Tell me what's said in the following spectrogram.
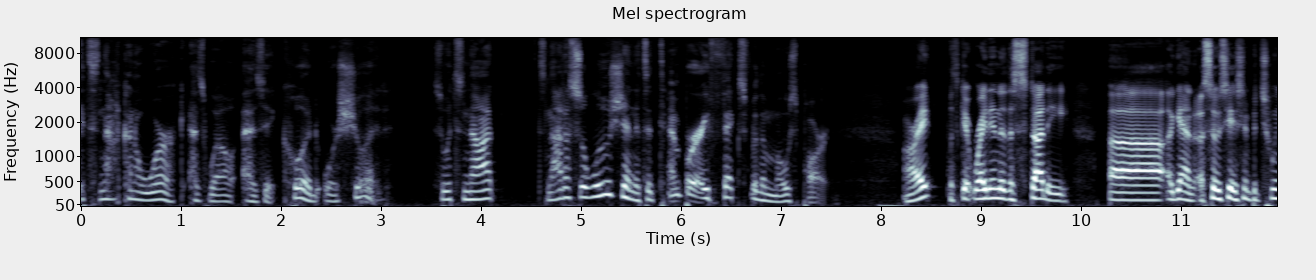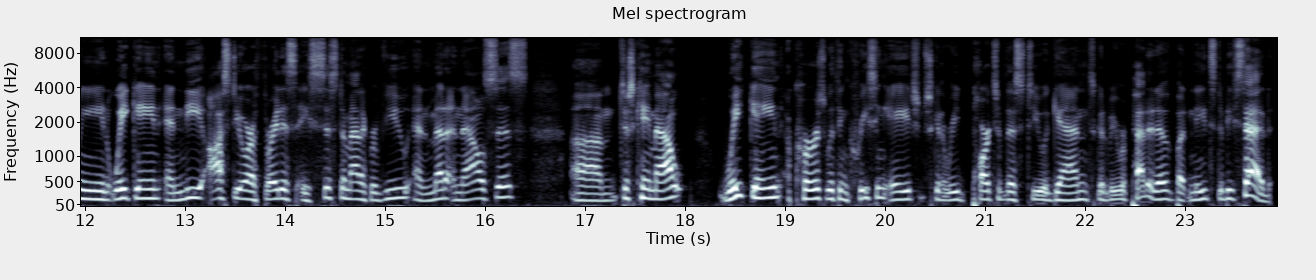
it's not going to work as well as it could or should. So it's not it's not a solution. It's a temporary fix for the most part. All right, let's get right into the study. Uh, again, association between weight gain and knee osteoarthritis, a systematic review and meta analysis um, just came out. Weight gain occurs with increasing age. I'm just going to read parts of this to you again. It's going to be repetitive, but needs to be said.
